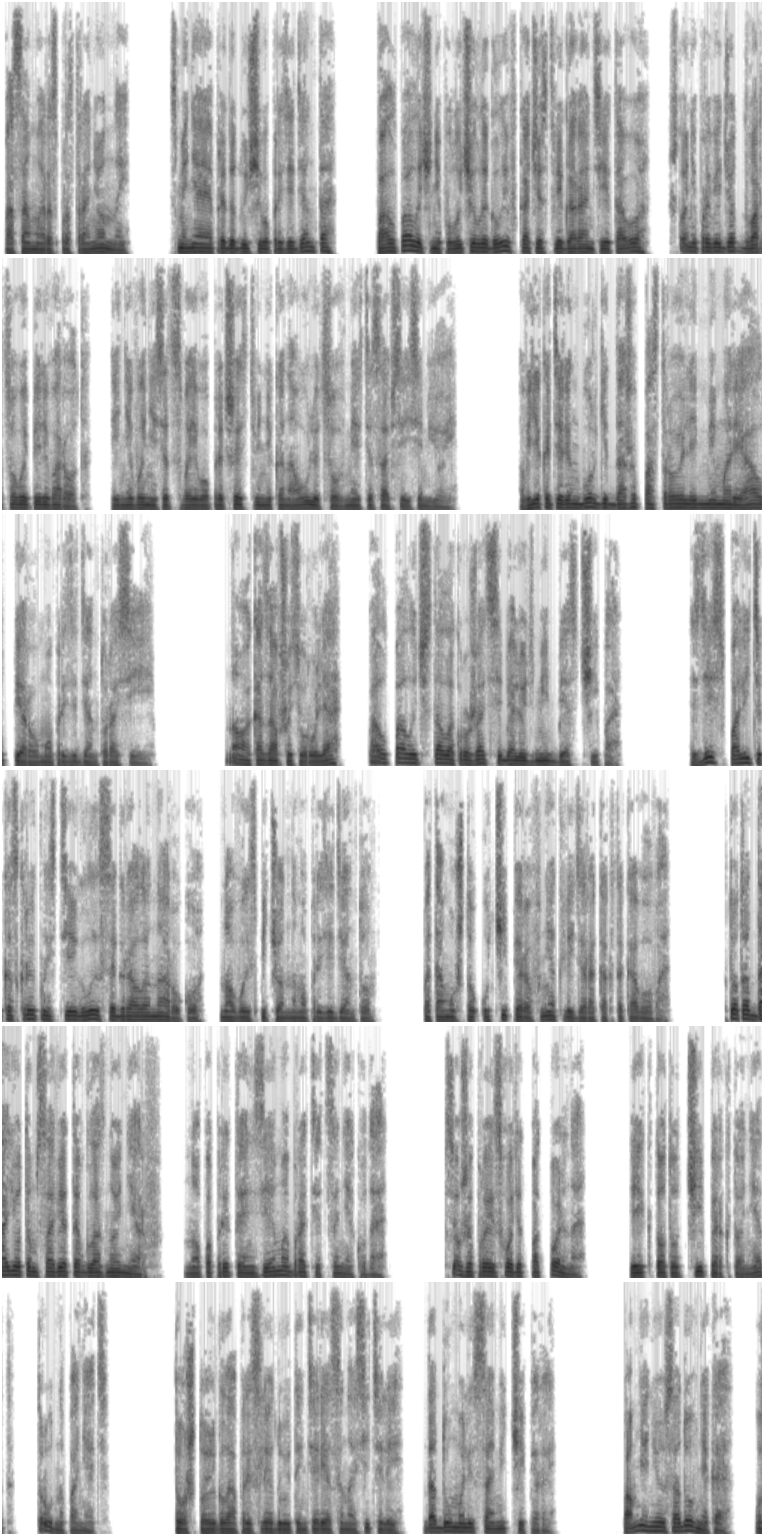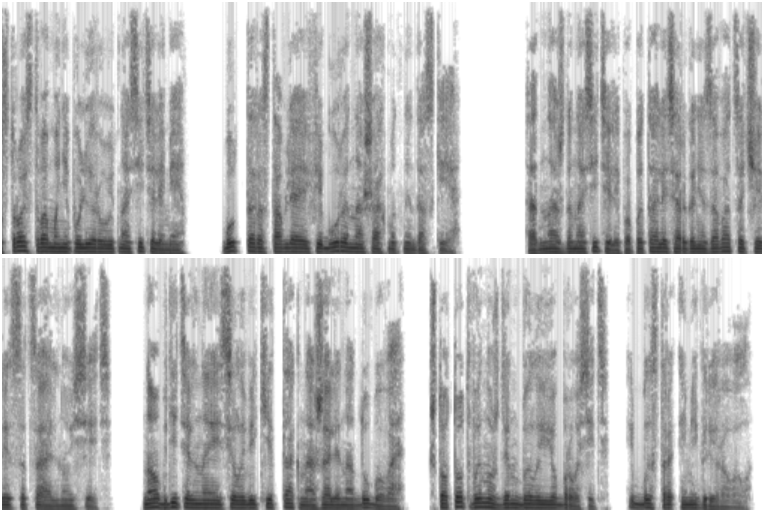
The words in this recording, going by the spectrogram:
По самой распространенной, сменяя предыдущего президента, Пал Палыч не получил иглы в качестве гарантии того, что не проведет дворцовый переворот и не вынесет своего предшественника на улицу вместе со всей семьей. В Екатеринбурге даже построили мемориал первому президенту России. Но, оказавшись у руля, Пал Палыч стал окружать себя людьми без чипа. Здесь политика скрытности иглы сыграла на руку новоиспеченному президенту, потому что у чиперов нет лидера как такового. Кто-то дает им советы в глазной нерв, но по претензиям обратиться некуда. Все же происходит подпольно, и кто тут чипер, кто нет, трудно понять. То, что игла преследует интересы носителей, додумали сами чиперы. По мнению садовника, устройство манипулирует носителями, будто расставляя фигуры на шахматной доске. Однажды носители попытались организоваться через социальную сеть, но бдительные силовики так нажали на Дубова, что тот вынужден был ее бросить и быстро эмигрировал.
